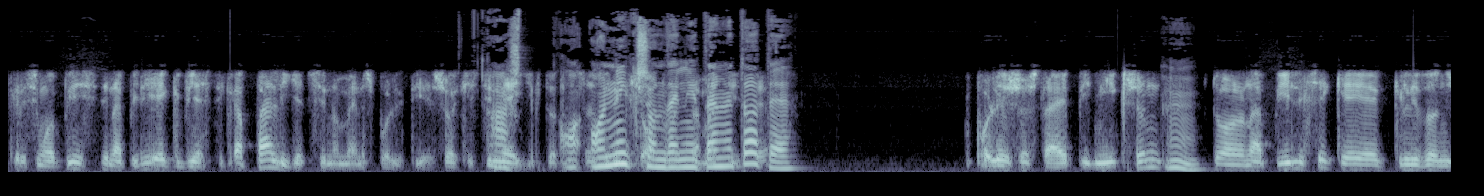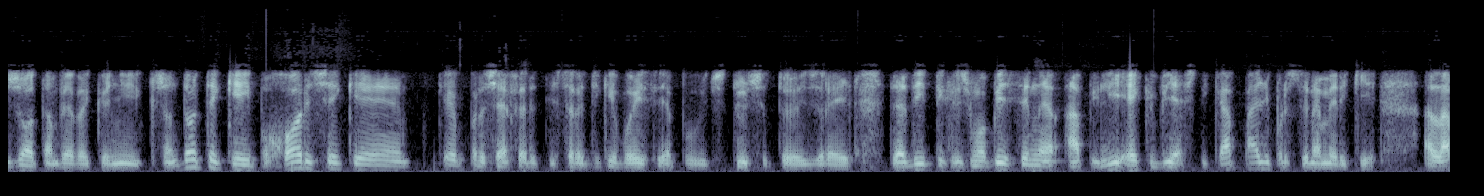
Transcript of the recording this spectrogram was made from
χρησιμοποιήσει την απειλή εκβιαστικά πάλι για τις Ηνωμένες Πολιτείες, όχι στην Ας, Αίγυπτο. Ο, ο Νίξον δεν ήταν τότε; Πολύ σωστά επί Νίξον, mm. τον απείλησε και κλειδονιζόταν βέβαια και ο Νίξον τότε και υποχώρησε και και προσέφερε τη στρατική βοήθεια που ζητούσε το Ισραήλ. Δηλαδή τη χρησιμοποίησε την απειλή εκβιαστικά πάλι προς την Αμερική, αλλά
